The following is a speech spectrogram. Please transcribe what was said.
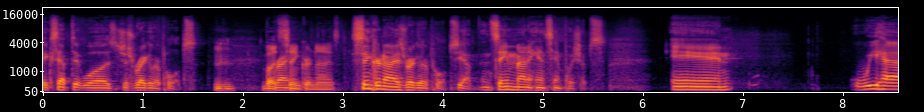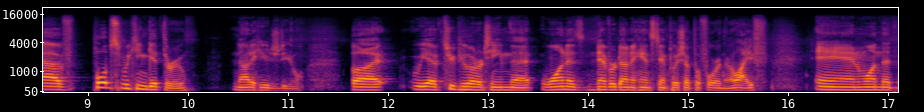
except it was just regular pull ups mm-hmm. But Right. synchronized. synchronized regular pull-ups, yeah, and same amount of handstand push-ups. And we have pull-ups we can get through, not a huge deal. But we have two people on our team that one has never done a handstand push-up before in their life, and one that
